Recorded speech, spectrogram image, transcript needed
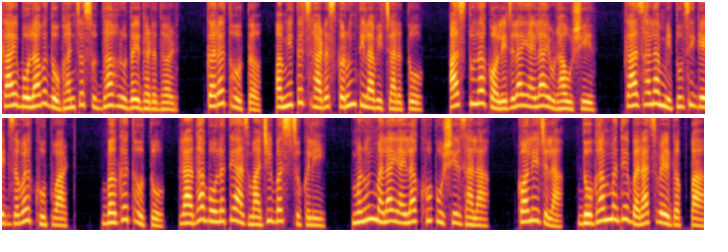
काय बोलावं. दोघांचं सुद्धा हृदय धडधड करत होतं. अमितच झाडस करून तिला विचारतो आज तुला कॉलेजला यायला एवढा उशीर? का झाला? मी तुझी गेटजवळ खूप वाट बघत होतो. राधा बोलते आज माझी बस चुकली. म्हणून मला यायला खूप उशीर झाला. कॉलेजला. दोघांमध्ये बराच वेळ गप्पा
